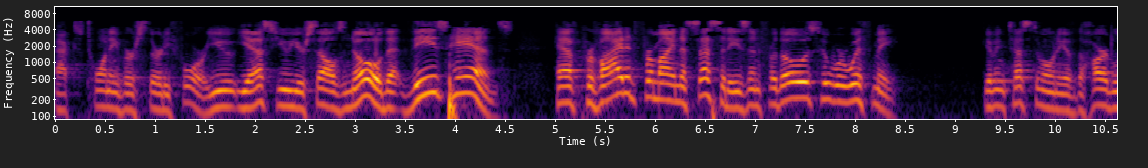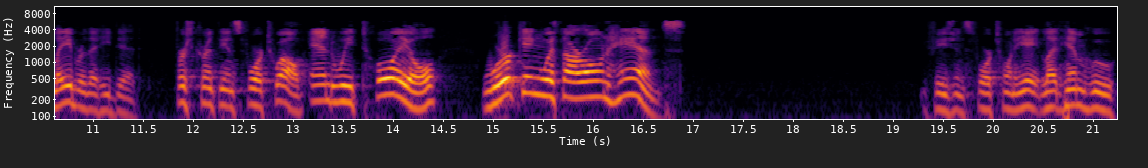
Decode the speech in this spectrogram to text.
Acts 20 verse 34. You, yes, you yourselves know that these hands have provided for my necessities and for those who were with me, giving testimony of the hard labor that he did. 1 Corinthians 4:12. And we toil working with our own hands Ephesians 4:28 Let him who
